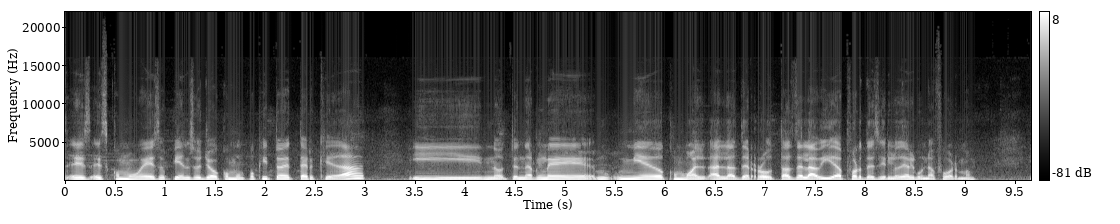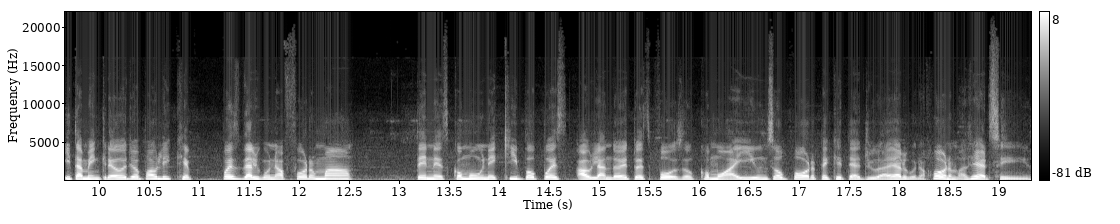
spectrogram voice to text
es, es como eso, pienso yo, como un poquito de terquedad y no tenerle miedo como a, las derrotas de la vida, por decirlo de alguna forma. Y también creo yo, Pauli, que pues de alguna forma tenés como un equipo, pues hablando de tu esposo, como ahí un soporte que te ayuda de alguna forma, ¿cierto? Sí,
